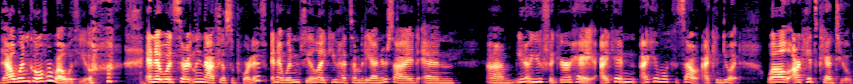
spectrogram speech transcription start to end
that wouldn't go over well with you. and it would certainly not feel supportive and it wouldn't feel like you had somebody on your side and um, you know, you figure, hey, I can I can work this out. I can do it. Well, our kids can too.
